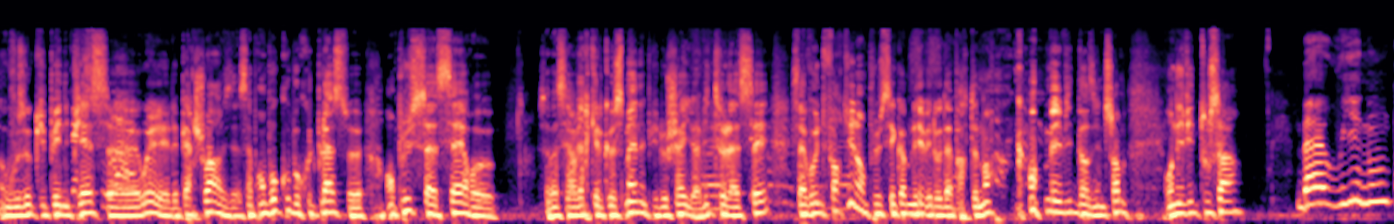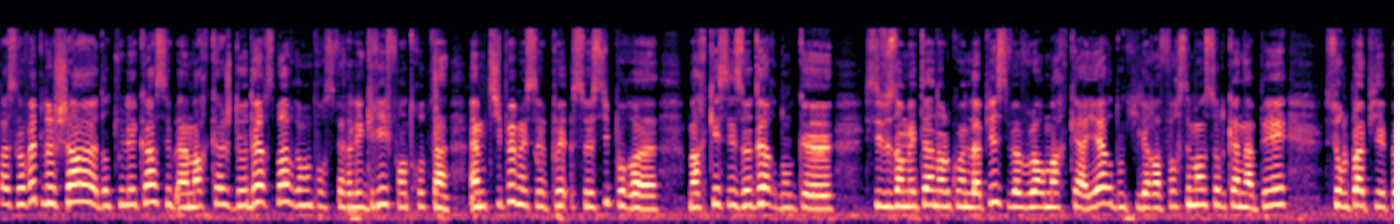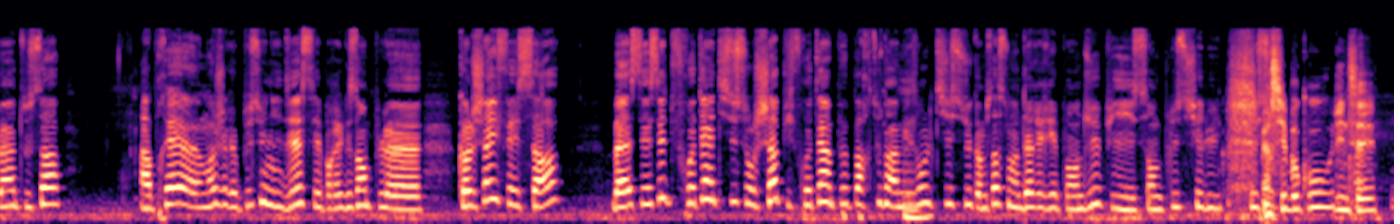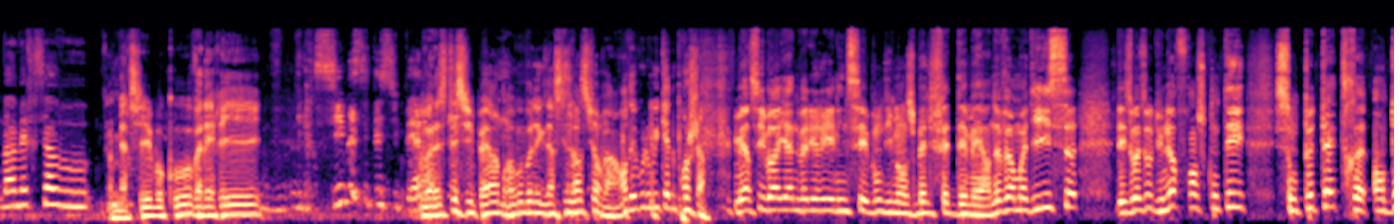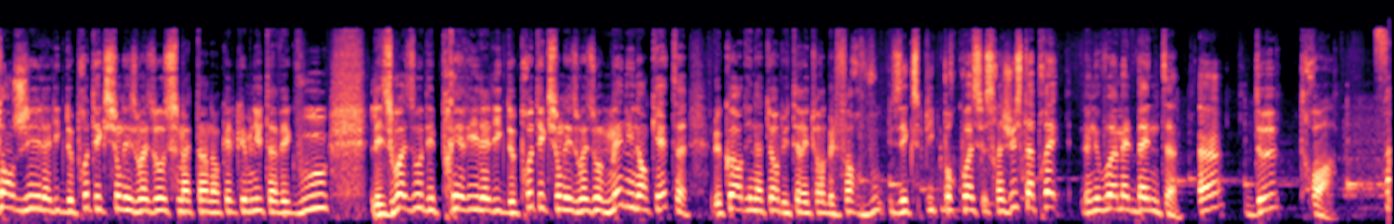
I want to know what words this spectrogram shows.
Vous occupez une pièce, euh, oui, les perchoirs, ça prend beaucoup beaucoup de place. En plus, ça sert, euh, ça va servir quelques semaines et puis le chat il va vite Ouais. se lasser. Ça vaut une fortune en plus. C'est comme les vélos d'appartement quand on met vite dans une chambre. On évite tout ça. Ben oui et non, parce qu'en fait, le chat, dans tous les cas, c'est un marquage d'odeur. C'est pas vraiment pour se faire les griffes, entre autres. Un petit peu, mais c'est aussi pour euh, marquer ses odeurs. Donc, euh, si vous en mettez un dans le coin de la pièce, il va vouloir marquer ailleurs. Donc, il ira forcément sur le canapé, sur le papier peint, tout ça. Après, euh, moi, j'aurais plus une idée. C'est par exemple, quand le chat, il fait ça, ben, c'est essayer de frotter un tissu sur le chat, puis frotter un peu partout dans la maison le tissu. Comme ça, son odeur est répandue, puis il sent plus chez lui. Merci beaucoup, Lindsay. Ben, merci à vous. Merci beaucoup, Valérie. Merci, mais c'était super. Voilà, c'était super. Bravo, bon exercice 20 sur 20. Rendez-vous le week-end prochain. Merci Brian, Valérie et l'INSEE. Bon dimanche, belle fête des mers. 9h 10. Des oiseaux du Nord-Franche-Comté sont peut-être en danger. La Ligue de protection des oiseaux ce matin, dans quelques minutes avec vous. Les oiseaux des prairies, la Ligue de protection des oiseaux mène une enquête. Le coordinateur du territoire de Belfort vous explique pourquoi. Ce sera juste après le nouveau Hamel Bent. 1, 2, 3.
